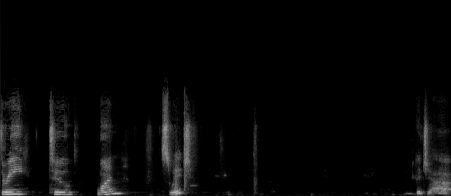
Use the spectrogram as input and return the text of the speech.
Three, two, one. Switch. Good job.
